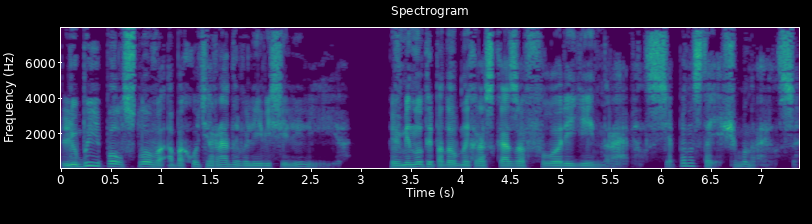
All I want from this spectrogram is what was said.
Любые полслова об охоте радовали и веселили ее. В минуты подобных рассказов Флоре ей нравился, по-настоящему нравился.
